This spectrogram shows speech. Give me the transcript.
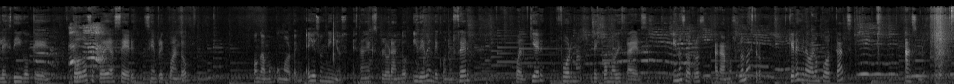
les digo que todo se puede hacer siempre y cuando pongamos un orden. Ellos son niños, están explorando y deben de conocer cualquier forma de cómo distraerse. Y nosotros hagamos lo nuestro. ¿Quieres grabar un podcast? Hazlo.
